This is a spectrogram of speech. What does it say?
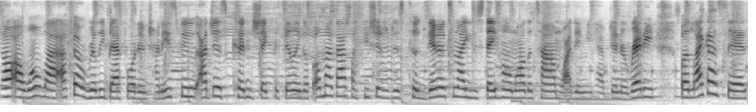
Y'all, I won't lie, I felt really bad for ordering Chinese food. I just couldn't shake the feeling of, oh my gosh, like you should have just cooked dinner tonight. You stay home all the time. Why didn't you have dinner ready? But like I said,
